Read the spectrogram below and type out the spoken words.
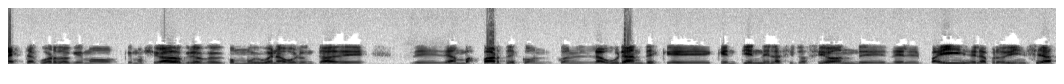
este acuerdo que hemos que hemos llegado. Creo que con muy buena voluntad de, de, de ambas partes con, con laburantes que, que entienden la situación de- del país de la provincia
